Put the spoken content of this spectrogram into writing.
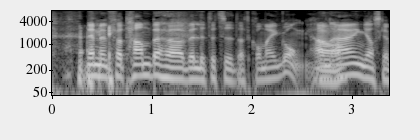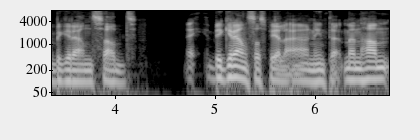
Nej men för att han behöver lite tid att komma igång. Han Ja. är en ganska begränsad, nej, begränsad spelare är han inte, men han,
